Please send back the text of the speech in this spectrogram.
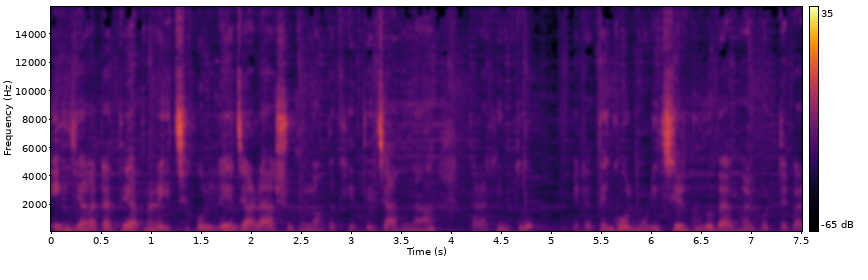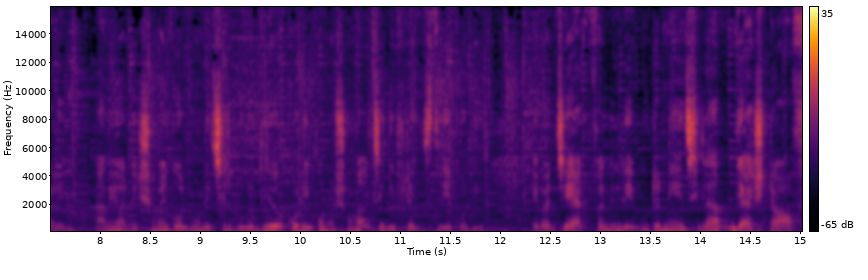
এই জায়গাটাতে আপনারা ইচ্ছে করলে যারা শুকনো লঙ্কা খেতে চান না, তারা কিন্তু এটাতে গোলমরিচের গুঁড়ো ব্যবহার করতে পারেন। আমি অনেক সময় গোলমরিচের গুঁড়ো দিয়েও করি, কোনো সময় চিলি ফ্লেক্স দিয়ে করি। এবার যে এক ফালি লেবুটা নিয়েছিলাম, গ্যাসটা অফ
